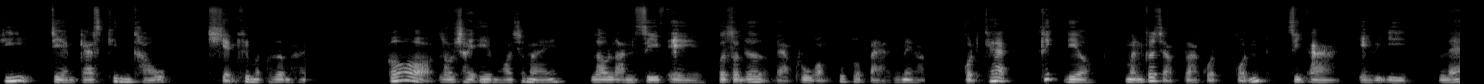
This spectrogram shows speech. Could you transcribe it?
ที่เจมส์ แกสกินเขาเขียนขึ้นมาเพิ่มให้ ก็เราใช้ Amos ใช่ไหม เรารัน CFA First Order แบบรวมทุกตัวแปรใช่ไหมครับ กดแค่คลิกเดียวมันก็จะปรากฏผล CR AVE และ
